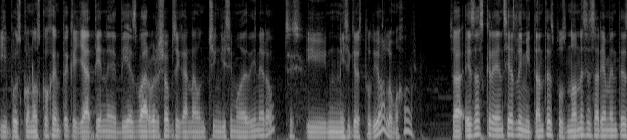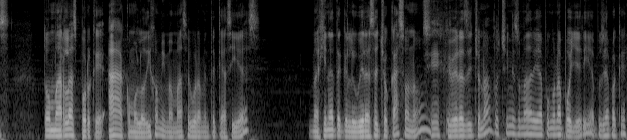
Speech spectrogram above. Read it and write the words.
Y pues conozco gente que ya tiene 10 barbershops y gana un chinguísimo de dinero Sí, sí. y ni siquiera estudió a lo mejor. O sea, esas creencias limitantes pues no necesariamente es tomarlas porque, ah, como lo dijo mi mamá seguramente que así es. Imagínate que le hubieras hecho caso, ¿no? Sí. Que hubieras dicho, no, pues chingue su madre, ya pongo una pollería, pues ya para qué.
